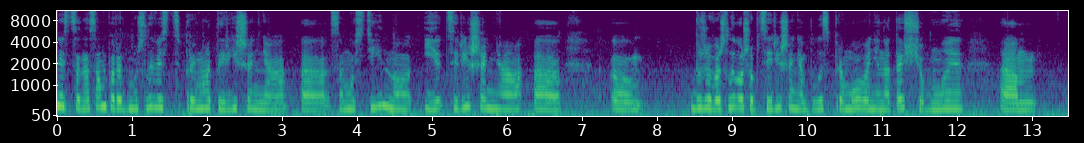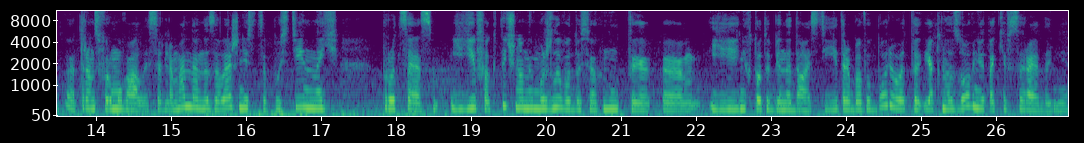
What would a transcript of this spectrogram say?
Незалежність це насамперед можливість приймати рішення е, самостійно, і ці рішення е, е, дуже важливо, щоб ці рішення були спрямовані на те, щоб ми е, трансформувалися. Для мене незалежність це постійний процес. Її фактично неможливо досягнути, е, її ніхто тобі не дасть. Її треба виборювати як назовні, так і всередині.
